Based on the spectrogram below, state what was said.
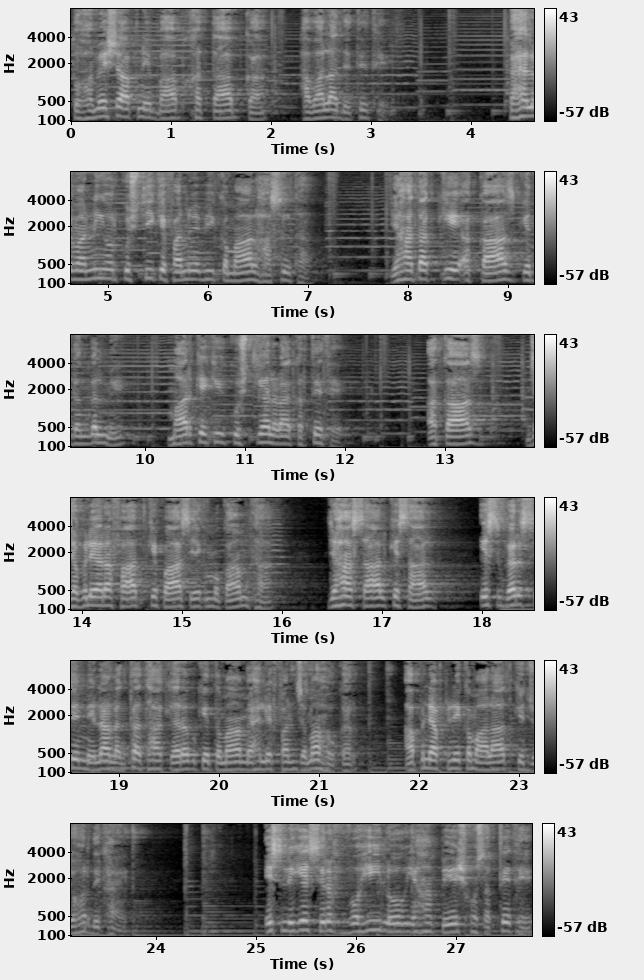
تو ہمیشہ اپنے باپ خطاب کا حوالہ دیتے تھے۔ پہلوانی اور کشتی کے فن میں بھی کمال حاصل تھا۔ یہاں تک کہ عکاز کے دنگل میں مارکے کی کشتیاں لڑا کرتے تھے۔ عکاز جبل عرفات کے پاس ایک مقام تھا جہاں سال کے سال اس غرض سے میلہ لگتا تھا کہ عرب کے تمام اہل فن جمع ہو کر اپنے اپنے کمالات کے جوہر دکھائیں۔ اس لیے صرف وہی لوگ یہاں پیش ہو سکتے تھے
